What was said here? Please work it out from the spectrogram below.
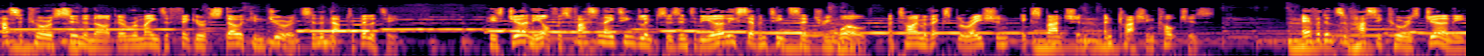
Hasekura Tsunenaga remains a figure of stoic endurance and adaptability. His journey offers fascinating glimpses into the early 17th century world, a time of exploration, expansion, and clashing cultures. Evidence of Hasekura's journey,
